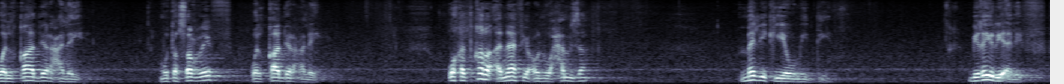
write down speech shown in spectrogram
والقادر عليه. متصرف والقادر عليه. وقد قرأ نافع وحمزة ملك يوم الدين بغير ألف.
